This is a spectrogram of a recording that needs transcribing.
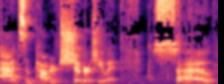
add some powdered sugar to it. So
